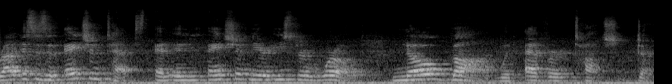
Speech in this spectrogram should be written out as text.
right? This is an ancient text, and in the ancient Near Eastern world, no God would ever touch dirt.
